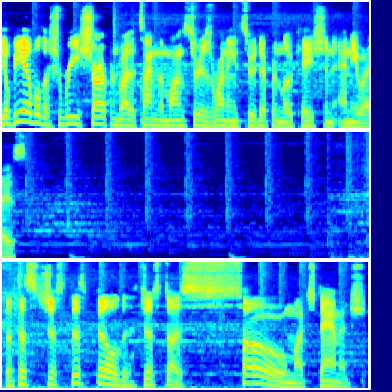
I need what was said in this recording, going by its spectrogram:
you'll be able to resharpen by the time the monster is running to a different location anyways. But this just this build just does so much damage.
